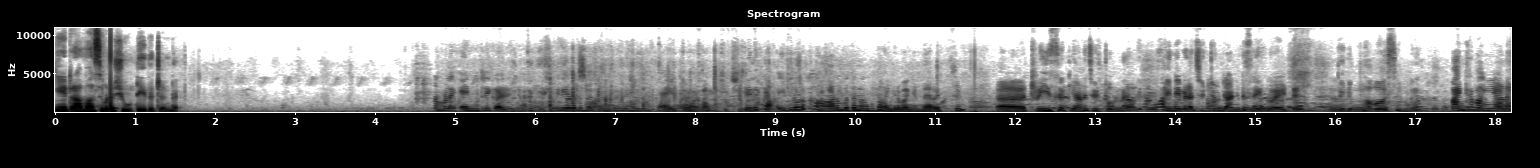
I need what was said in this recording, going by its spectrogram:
കെ ഡ്രാമാസ് ഇവിടെ ഷൂട്ട് ചെയ്തിട്ടുണ്ട്. നമ്മൾ എൻട്രി കഴിഞ്ഞു. ഇനിയുള്ളത് ഭയങ്കര ഇതിലൂടെ കാണുമ്പോൾ തന്നെ നമുക്ക് ഭയങ്കര ഭംഗി. നിറച്ചും ട്രീസ് ഒക്കെയാണ് ചുറ്റുമുള്ളത് പിന്നെ ഇവിടെ ചുറ്റും രണ്ട് സൈഡിലുമായിട്ട് തുലിപ് ഫ്ലവേഴ്സ് ഉണ്ട്. ഭയങ്കര ഭംഗിയാണ്.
